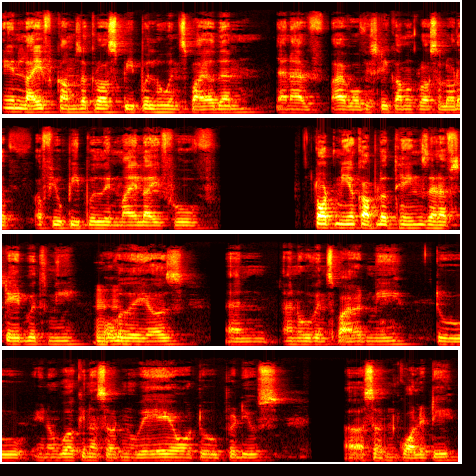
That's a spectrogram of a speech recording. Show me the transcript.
in life comes across people who inspire them, and I've I've obviously come across a lot of a few people in my life who've taught me a couple of things that have stayed with me over the years and and who've inspired me to you know work in a certain way or to produce a certain quality.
